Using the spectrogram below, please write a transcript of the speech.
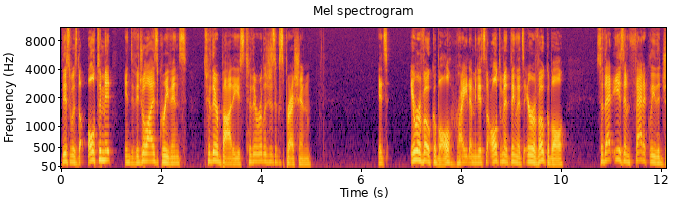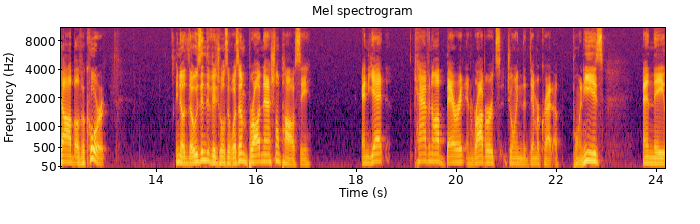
this was the ultimate individualized grievance to their bodies, to their religious expression. It's irrevocable, right? I mean, it's the ultimate thing that's irrevocable. So that is emphatically the job of a court. You know, those individuals, it wasn't broad national policy. And yet, Kavanaugh, Barrett, and Roberts joined the Democrat appointees, and they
